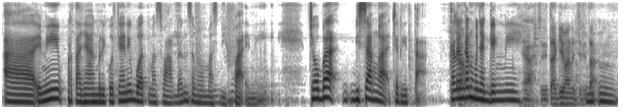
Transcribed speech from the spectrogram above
Ah, ini pertanyaan berikutnya ini buat Mas Wardan sama Mas Diva ini. Coba bisa nggak cerita? Kalian kan punya geng nih. Ya, cerita gimana cerita? Hmm.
